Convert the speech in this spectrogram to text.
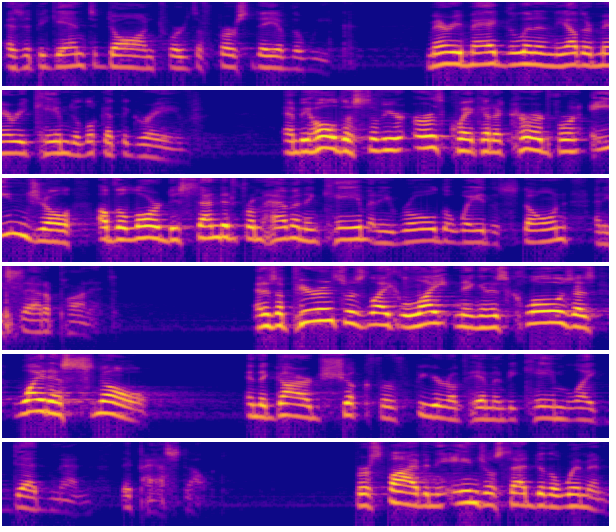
as it began to dawn towards the first day of the week, Mary Magdalene and the other Mary came to look at the grave. And behold, a severe earthquake had occurred, for an angel of the Lord descended from heaven and came and he rolled away the stone and he sat upon it. And his appearance was like lightning and his clothes as white as snow. And the guards shook for fear of him and became like dead men. They passed out. Verse 5 And the angel said to the women,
